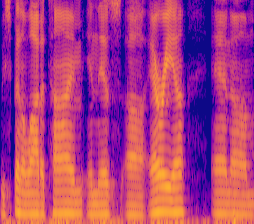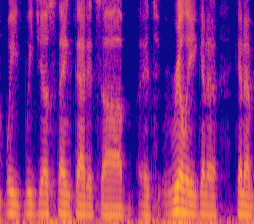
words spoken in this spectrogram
We spent a lot of time in this uh, area, and um, we we just think that it's uh it's really gonna gonna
